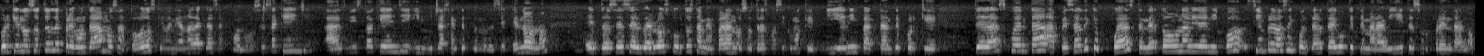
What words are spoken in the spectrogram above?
porque nosotros le preguntábamos a todos los que venían a la casa, ¿conoces a Kenji? ¿Has visto a Kenji? Y mucha gente pues nos decía que no, ¿no? Entonces el verlos juntos también para nosotras fue así como que bien impactante porque te das cuenta, a pesar de que puedas tener toda una vida en hipo, siempre vas a encontrarte algo que te maraville y te sorprenda, ¿no?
